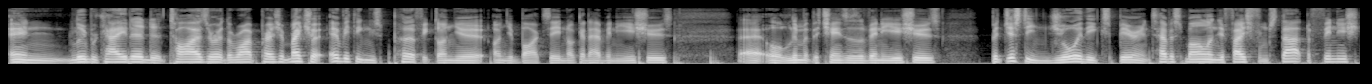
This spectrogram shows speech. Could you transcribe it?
and lubricated. Tires are at the right pressure. Make sure everything's perfect on your on your bike, so you're not going to have any issues uh, or limit the chances of any issues. But just enjoy the experience. Have a smile on your face from start to finish.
